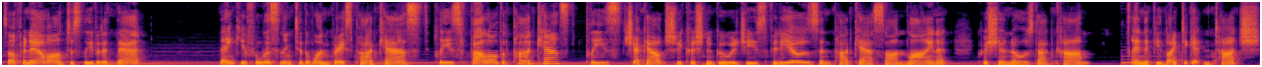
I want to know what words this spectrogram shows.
So for now, I'll just leave it at that. Thank you for listening to the One Grace podcast. Please follow the podcast. Please check out Sri Krishna Guruji's videos and podcasts online at krsnaknows.com. And if you'd like to get in touch,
